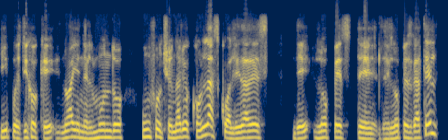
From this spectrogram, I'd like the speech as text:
y pues dijo que no hay en el mundo un funcionario con las cualidades de López de, López Gatel.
